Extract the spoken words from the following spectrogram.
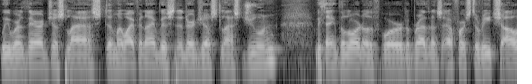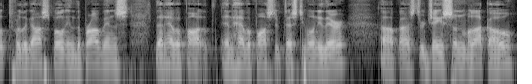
We were there just last, uh, my wife and I visited her just last June we thank the Lord for the brethren's efforts to reach out for the gospel in the province that have a and have a positive testimony there. Uh, pastor Jason Malacao,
